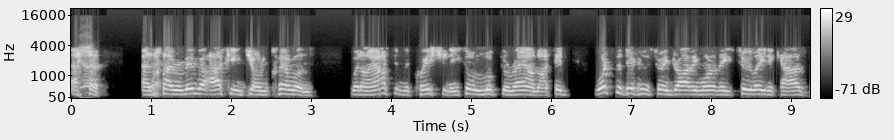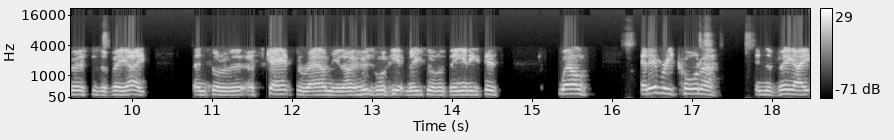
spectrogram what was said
Yeah. And I remember asking John Cleland when I asked him the question, he sort of looked around. I said, What's the difference between driving one of these two litre cars versus a V8? And sort of a, around, you know, who's looking at me sort of thing. And he says, Well, at every corner in the V8,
